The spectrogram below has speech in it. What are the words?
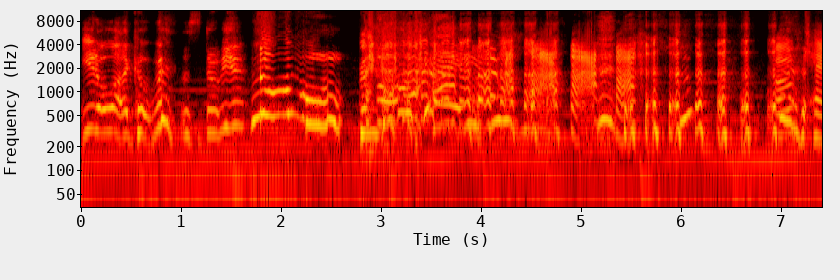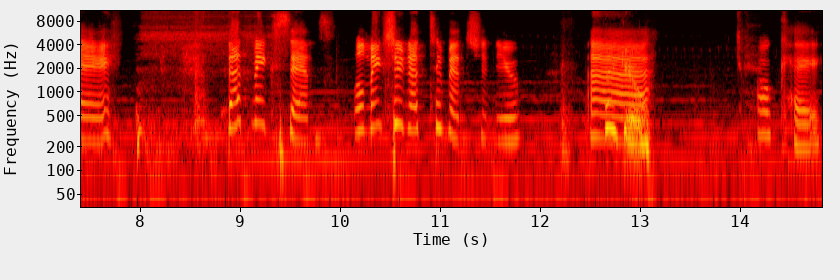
you don't want to come with us, do you? No. okay. okay. That makes sense. We'll make sure not to mention you. Thank Uh, Okay.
